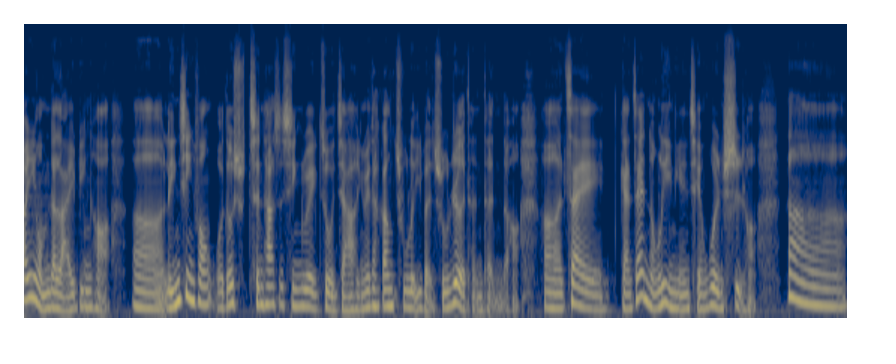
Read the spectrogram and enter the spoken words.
欢迎我们的来宾哈，呃，林庆峰，我都称他是新锐作家，因为他刚出了一本书，热腾腾的哈，呃，在赶在农历年前问世哈。那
